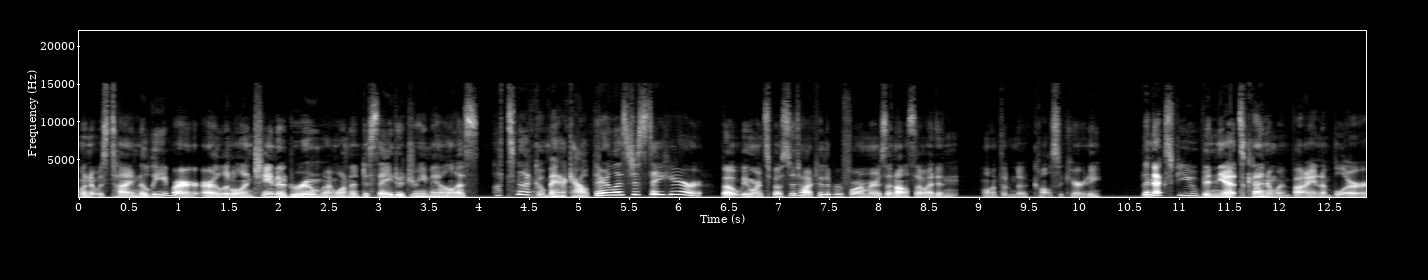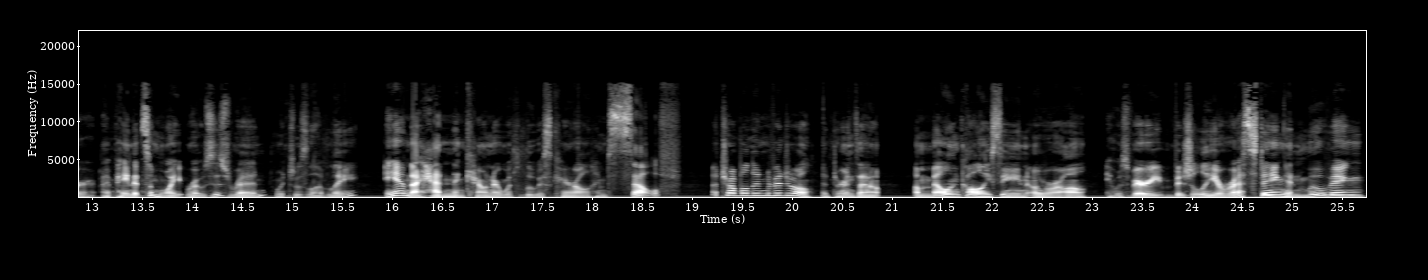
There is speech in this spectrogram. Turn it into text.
when it was time to leave our, our little enchanted room, I wanted to say to Dream Alice, let's not go back out there, let's just stay here. But we weren't supposed to talk to the performers, and also I didn't want them to call security. The next few vignettes kind of went by in a blur. I painted some white roses red, which was lovely, and I had an encounter with Lewis Carroll himself. A troubled individual, it turns out. A melancholy scene overall. It was very visually arresting and moving,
